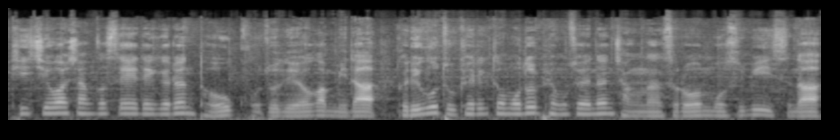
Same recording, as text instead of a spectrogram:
티치와 샹크스의 대결은 더욱 고조되어 갑니다. 그리고 두 캐릭터 모두 평소에는 장난스러운 모습이 있으나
